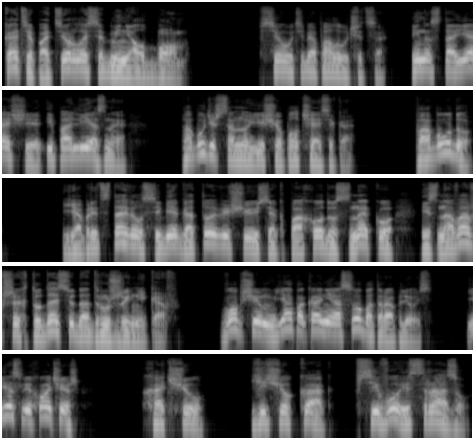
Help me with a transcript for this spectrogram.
Катя потерлась об меня лбом. «Все у тебя получится. И настоящее, и полезное. Побудешь со мной еще полчасика?» «Побуду», я представил себе готовящуюся к походу снеку и сновавших туда-сюда дружинников. В общем, я пока не особо тороплюсь. Если хочешь... Хочу. Еще как. Всего и сразу.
